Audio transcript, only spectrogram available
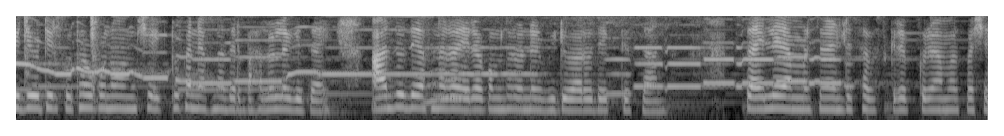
ভিডিওটির কোথাও কোনো অংশে একটুখানি আপনাদের ভালো লেগে যায়, আর যদি আপনারা এরকম ধরনের ভিডিও আরও দেখতে চান চাইলে আমার চ্যানেলটি সাবস্ক্রাইব করে আমার পাশে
